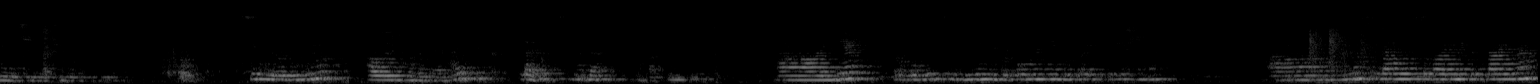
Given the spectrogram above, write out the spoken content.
нинішнього чинного закону. Всім зрозуміло, але ж ми ведемо. Так, ну так. А, Є пропозиції зміни доповнення до проєкту рішення. А, на голосування питання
